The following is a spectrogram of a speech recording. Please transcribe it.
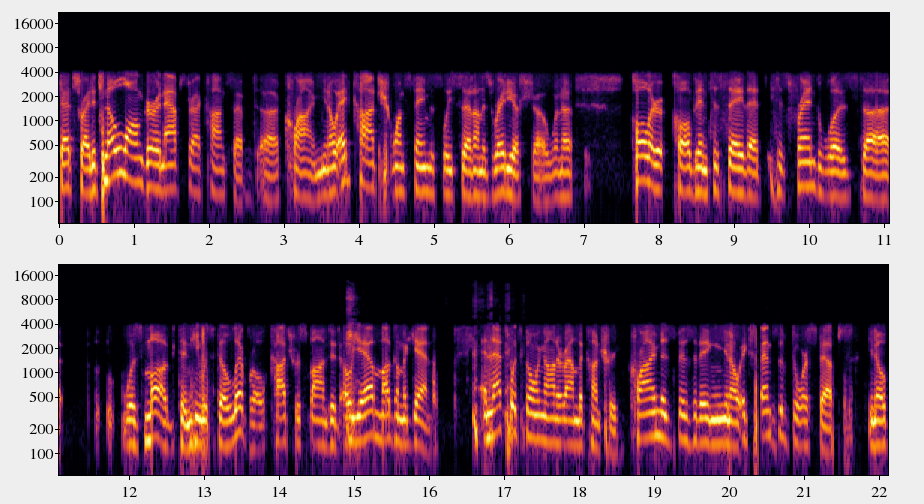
That's right. It's no longer an abstract concept, uh, crime. You know, Ed Koch once famously said on his radio show when a caller called in to say that his friend was uh, was mugged and he was still liberal, Koch responded, "Oh yeah, mug him again." And that's what's going on around the country. Crime is visiting, you know, expensive doorsteps. You know,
